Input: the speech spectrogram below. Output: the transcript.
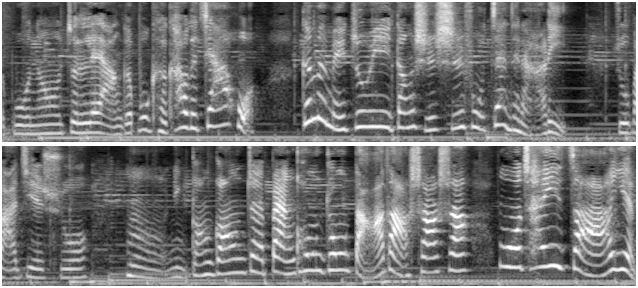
果呢，这两个不可靠的家伙根本没注意当时师傅站在哪里。猪八戒说：“嗯，你刚刚在半空中打打杀杀，我才一眨眼，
